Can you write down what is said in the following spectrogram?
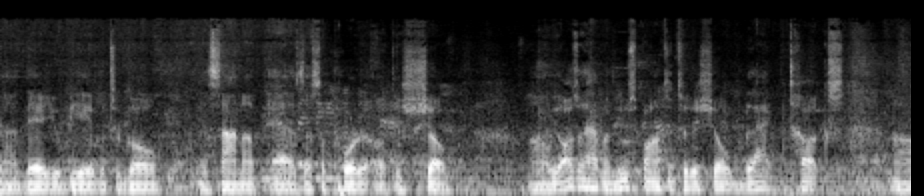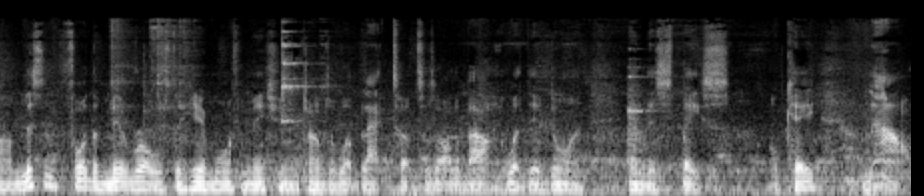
Uh, there you'll be able to go and sign up as a supporter of the show. Uh, we also have a new sponsor to the show, Black Tux. Um, listen for the mid rolls to hear more information in terms of what Black Tux is all about and what they're doing in this space. Okay, now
